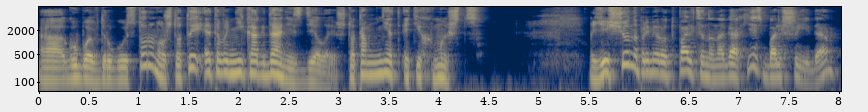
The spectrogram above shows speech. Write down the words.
а, губой в другую сторону, что ты этого никогда не сделаешь, что там нет этих мышц. Еще, например, вот пальцы на ногах есть большие, да?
